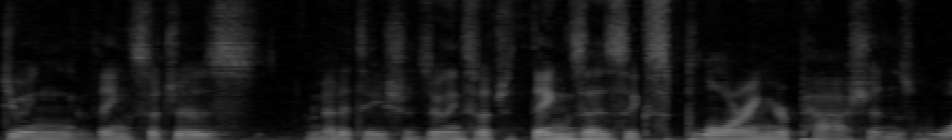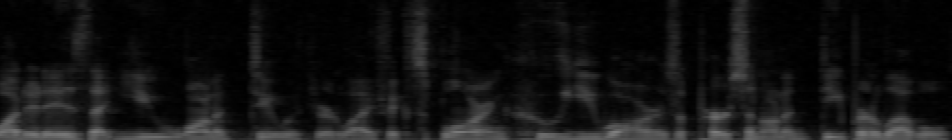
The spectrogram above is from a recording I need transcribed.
doing things such as meditations, doing such things as exploring your passions, what it is that you want to do with your life, exploring who you are as a person on a deeper level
